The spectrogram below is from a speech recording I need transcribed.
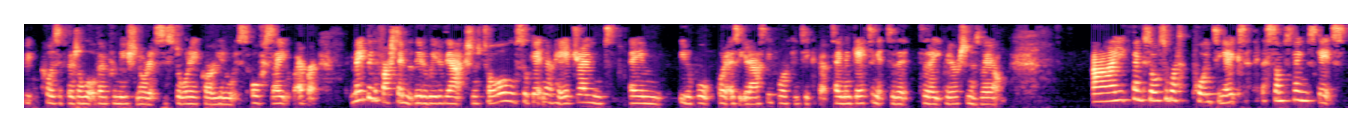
because if there's a lot of information or it's historic or you know it's offsite, whatever. It might be the first time that they're aware of the action at all. So getting their head round um, you know what, what it is that you're asking for can take a bit of time and getting it to the to the right person as well. I think it's also worth pointing out because I think this sometimes gets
